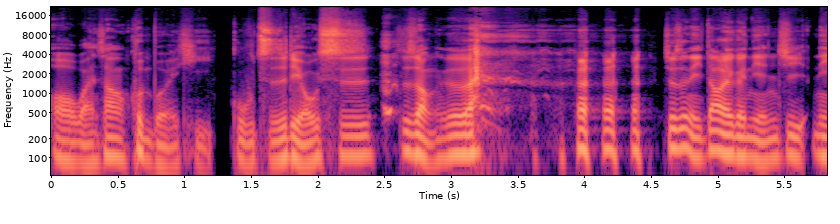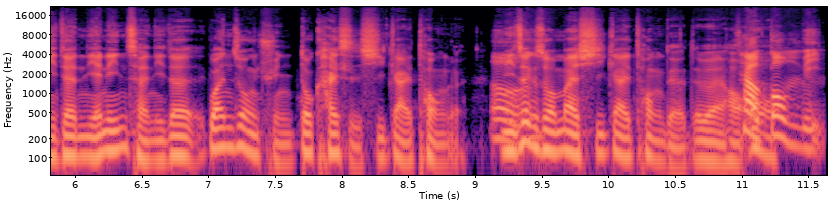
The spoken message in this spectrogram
哦晚上困不起，骨质流失这种，对不对？就是你到了一个年纪，你的年龄层、你的观众群都开始膝盖痛了，你这个时候卖膝盖痛的，对不对？哈才有哦共鸣。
